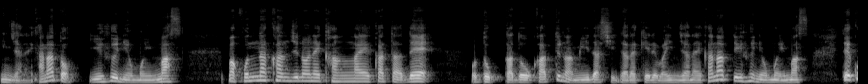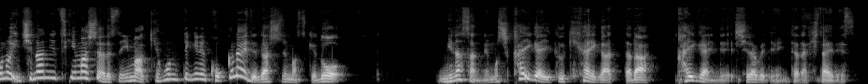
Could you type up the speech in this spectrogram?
いいんじゃないかなというふうに思います。まあ、こんな感じのね、考え方で、お得かどうかっていうのは見出していただければいいんじゃないかなというふうに思います。で、この一覧につきましてはですね、今は基本的に国内で出してますけど、皆さんね、もし海外行く機会があったら、海外で調べていただきたいです。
